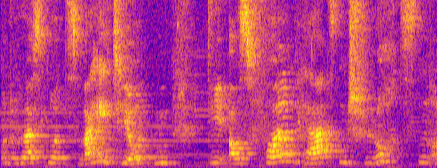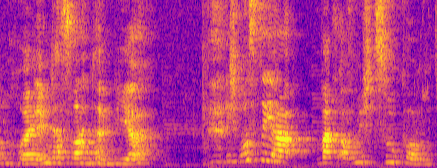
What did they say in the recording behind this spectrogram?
und du hörst nur zwei Idioten, die aus vollem Herzen schluchzen und heulen. Das waren dann wir. Ich wusste ja, was auf mich zukommt.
